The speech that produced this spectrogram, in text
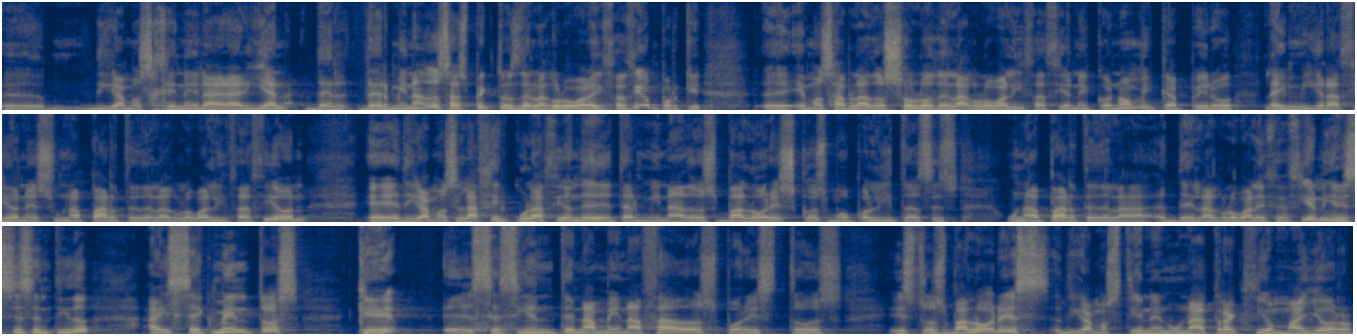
eh, digamos, generarían determinados aspectos de la globalización, porque hemos hablado solo de la globalización económica, pero la inmigración es una parte de la globalización, digamos, la circulación de determinados valores cosmopolitas es una parte de la, de la globalización, y en ese sentido hay segmentos que eh, se sienten amenazados por estos, estos valores, digamos, tienen una atracción mayor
